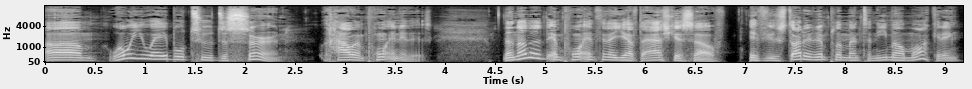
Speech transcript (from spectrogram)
Um, what were you able to discern how important it is? Another important thing that you have to ask yourself if you started implementing email marketing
